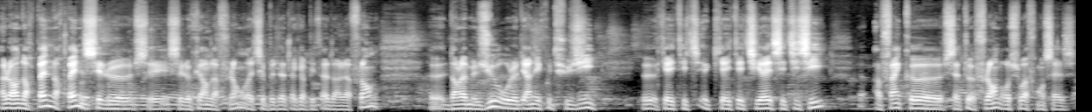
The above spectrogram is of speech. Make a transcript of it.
Alors Norpen, Norpen, c'est le, c'est, c'est le cœur de la Flandre et c'est peut-être la capitale dans la Flandre, euh, dans la mesure où le dernier coup de fusil euh, qui, a été, qui a été tiré, c'est ici, afin que cette Flandre soit française.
